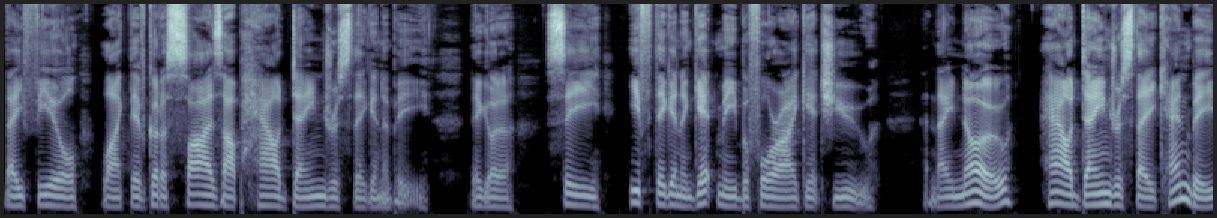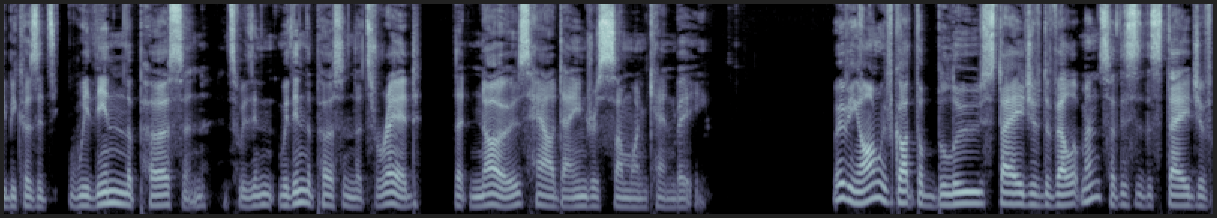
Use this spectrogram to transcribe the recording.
they feel like they've got to size up how dangerous they're going to be. They've got to see if they're going to get me before I get you. And they know how dangerous they can be because it's within the person, it's within, within the person that's red that knows how dangerous someone can be. Moving on, we've got the blue stage of development. So, this is the stage of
